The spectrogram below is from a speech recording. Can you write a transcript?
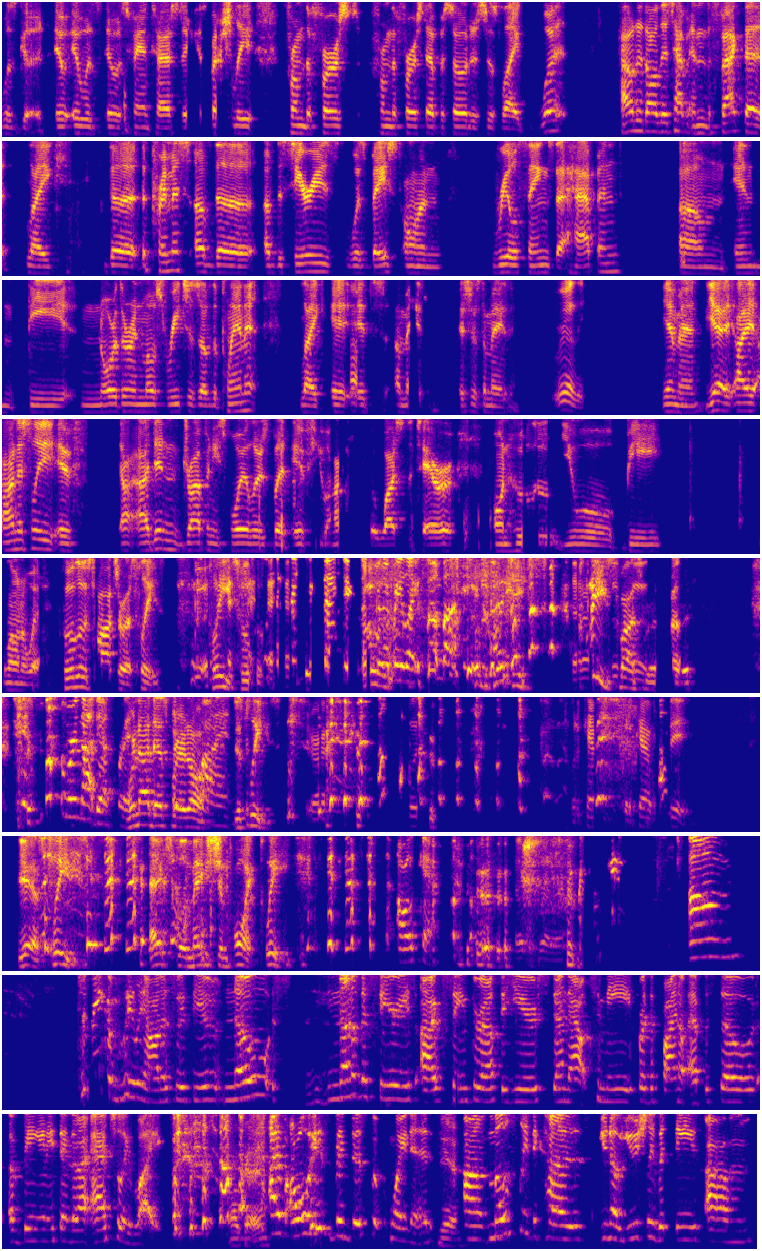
was good. It, it was it was fantastic, especially from the first from the first episode. It's just like what how did all this happen and the fact that like the the premise of the of the series was based on real things that happened um in the northernmost reaches of the planet like it, it's amazing it's just amazing Really. yeah man yeah i honestly if i, I didn't drop any spoilers but if you watch the terror on hulu you will be blown away. Hulu sponsor us, please. Please, Hulu. It's gonna be like somebody. please, please to sponsor us, brother. We're not desperate. We're not desperate at all. fine. Just please. Right. with a cap, with a capital B. Yes, please. Exclamation point, please. okay. Um, to be completely honest with you, no, none of the series I've seen throughout the years stand out to me for the final episode of being anything that I actually liked. okay. I've always been disappointed, Yeah. um, mostly because you know, usually with these, um,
